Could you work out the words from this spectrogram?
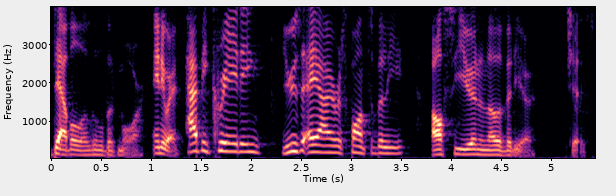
dabble a little bit more. Anyway, happy creating, use AI responsibly. I'll see you in another video. Cheers.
